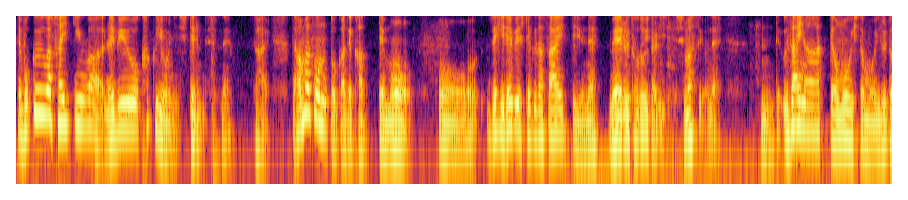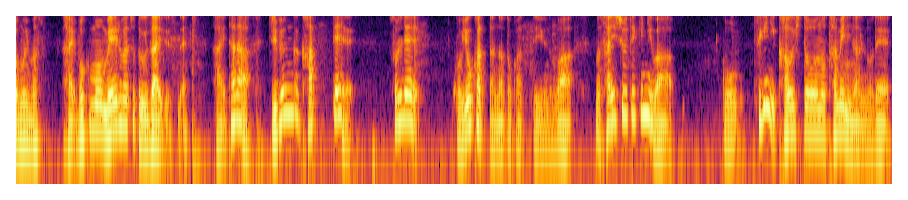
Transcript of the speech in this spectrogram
で僕は最近はレビューを書くようにしてるんですよね。はい。で Amazon とかで買ってもこうぜひレビューしてくださいっていうねメール届いたりしますよね、うん、でうざいなーって思う人もいると思います。はい。僕もメールはちょっとうざいですね。はい。ただ自分が買ってそれでこう良かったなとかっていうのは、まあ、最終的にはこう次に買う人のためになるので、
